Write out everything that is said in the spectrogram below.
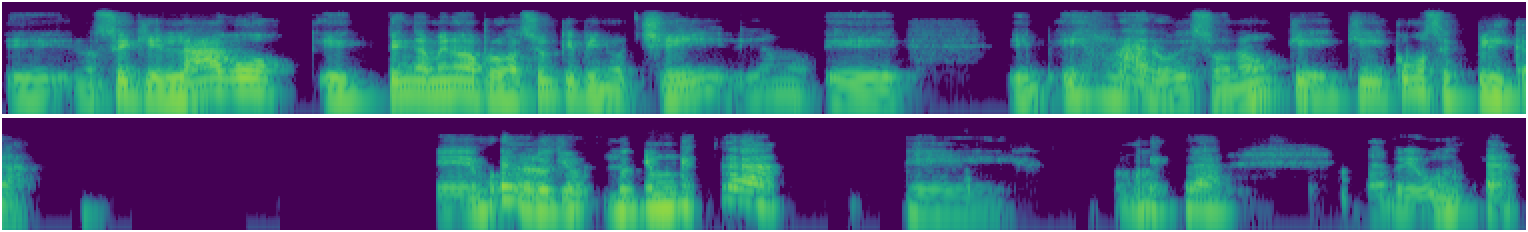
eh, no sé, que Lago eh, tenga menos aprobación que Pinochet, digamos. Eh, es raro eso, ¿no? ¿Qué, qué, cómo se explica? bueno, lo que, lo que muestra, muestra la pregunta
